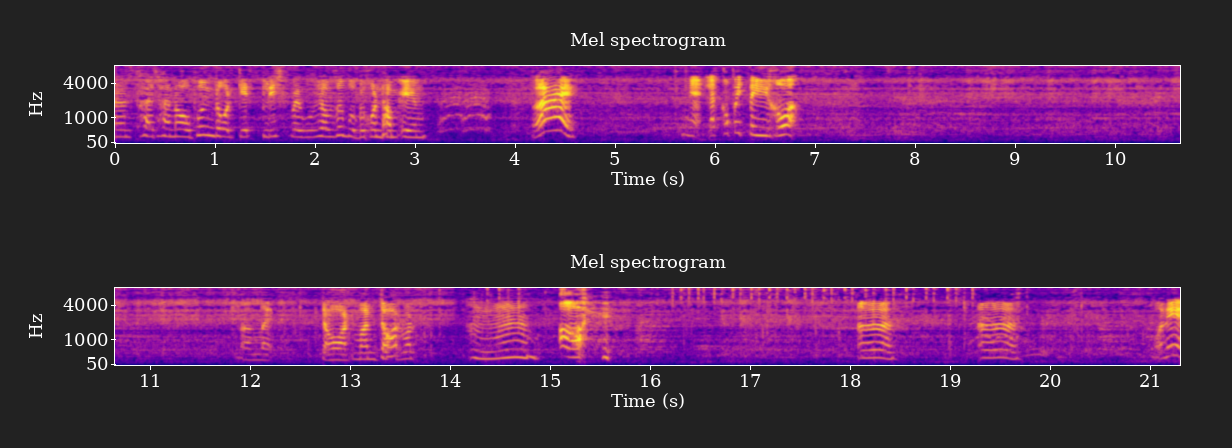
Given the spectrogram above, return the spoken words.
นั้นไททานโนเพิ่งโดน Get glitch ไปคุณผู้ชมซึ่งผมเป็นคนทำเอง เฮ้ย เนี่ยแล้วก็ไปตีเขาอะนั่นแหละจอดมันจอดมัน อืมอ้อยเออ เออวันนี้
